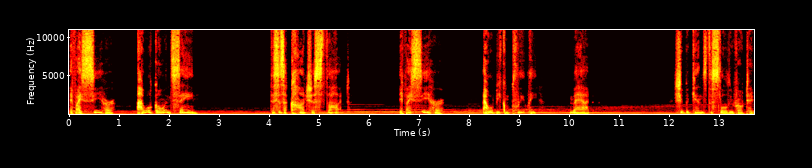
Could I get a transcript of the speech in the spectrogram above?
If I see her, I will go insane. This is a conscious thought. If I see her, I will be completely mad. She begins to slowly rotate.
